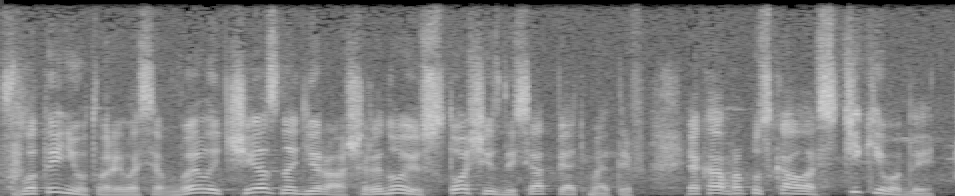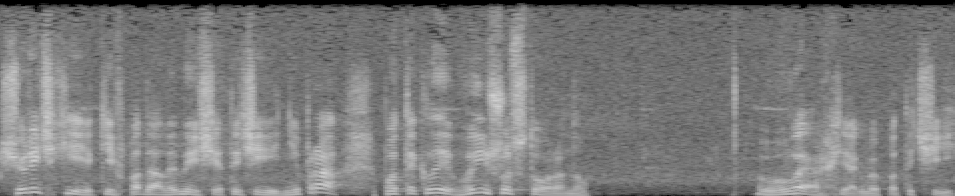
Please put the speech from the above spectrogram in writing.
в флотині утворилася величезна діра шириною 165 метрів, яка пропускала стільки води, що річки, які впадали нижче течії Дніпра, потекли в іншу сторону. Вверх, якби по течії.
